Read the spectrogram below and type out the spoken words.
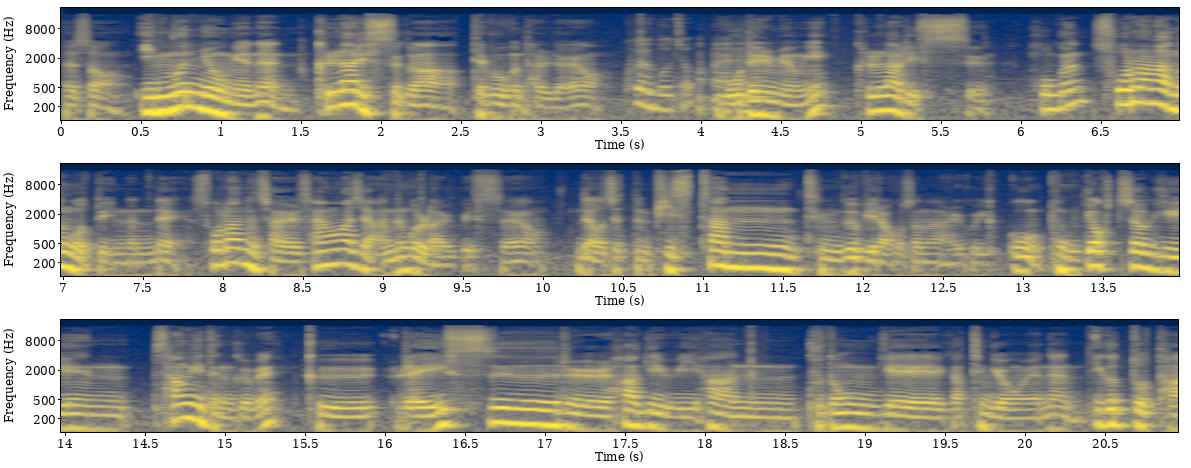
그래서 입문용에는 클라리스가 대부분 달려요. 그게 뭐죠? 네. 모델명이 클라리스 혹은 소라라는 것도 있는데 소라는 잘 사용하지 않는 걸로 알고 있어요. 근데 어쨌든 비슷한 등급이라고 저는 알고 있고 본격적인 상위 등급의 그 레이스를 하기 위한 구동계 같은 경우에는 이것도 다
